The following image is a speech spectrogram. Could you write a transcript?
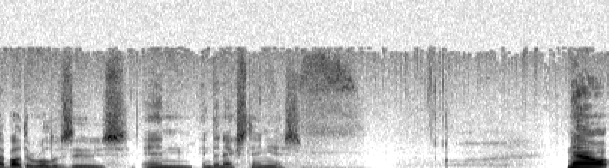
about the role of zoos in, in the next 10 years. Now,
